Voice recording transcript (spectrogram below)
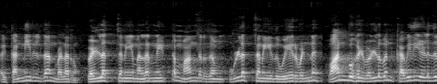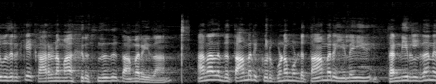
அது தண்ணீரில் தான் வளரும். வெள்ளத்தனைய மலர் நீட்டம் மாந்திரதம். உள்ளத்தனையது உயர்வெண்ணு. வான்புகள் வள்ளுவன் கவிதை எழுதுவதற்கே காரணமாக இருந்தது தாமரை தான் ஆனால் அந்த தாமரைக்கு ஒரு குணம் உண்டு. தாமரை இலை தண்ணீரில் தானே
